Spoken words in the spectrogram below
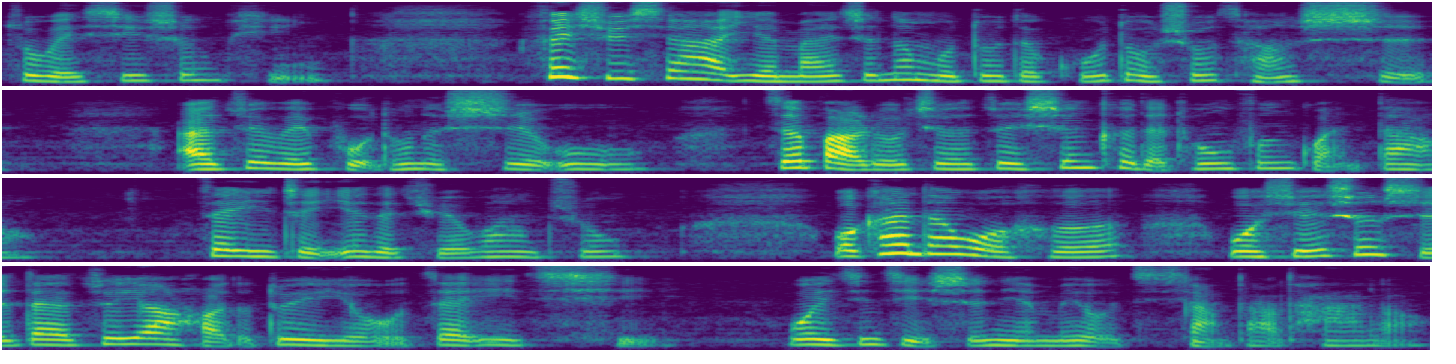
作为牺牲品？废墟下掩埋着那么多的古董收藏史，而最为普通的事物，则保留着最深刻的通风管道。在一整夜的绝望中。我看到我和我学生时代最要好的队友在一起，我已经几十年没有想到他了，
